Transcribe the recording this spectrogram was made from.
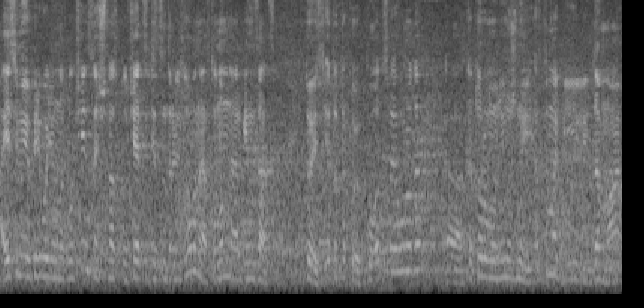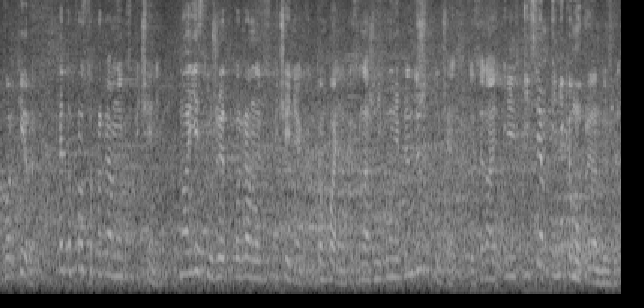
А если мы ее переводим на блокчейн, значит у нас получается децентрализованная автономная организация. То есть это такой код своего рода, а, которому не нужны автомобили, дома, квартиры. Это просто программное обеспечение. Ну а если уже это программное обеспечение как компания, то есть она же никому не принадлежит, получается. То есть она и, и всем, и никому принадлежит.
